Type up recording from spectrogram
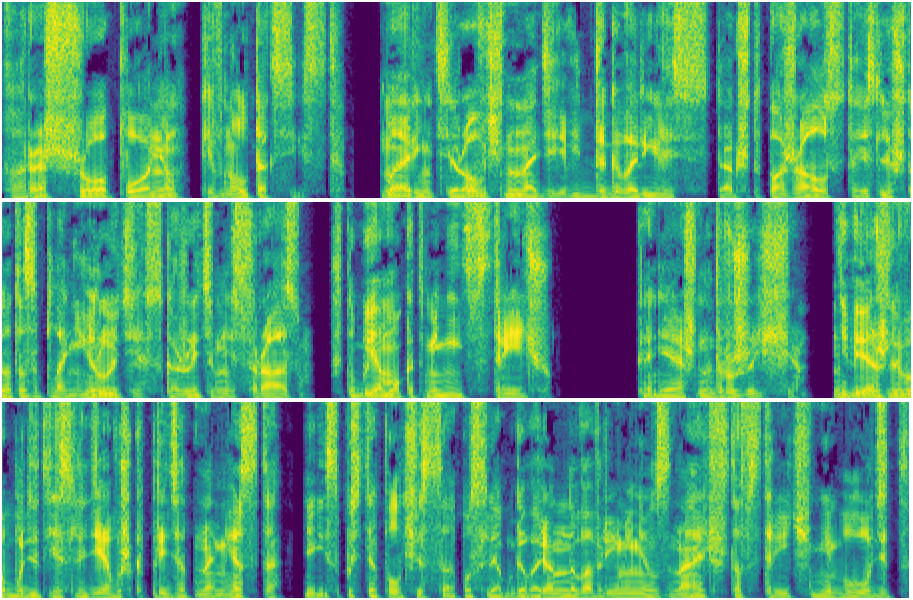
«Хорошо, понял», — кивнул таксист. «Мы ориентировочно на девять договорились, так что, пожалуйста, если что-то запланируете, скажите мне сразу, чтобы я мог отменить встречу». «Конечно, дружище. Невежливо будет, если девушка придет на место и спустя полчаса после обговоренного времени узнает, что встречи не будет».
